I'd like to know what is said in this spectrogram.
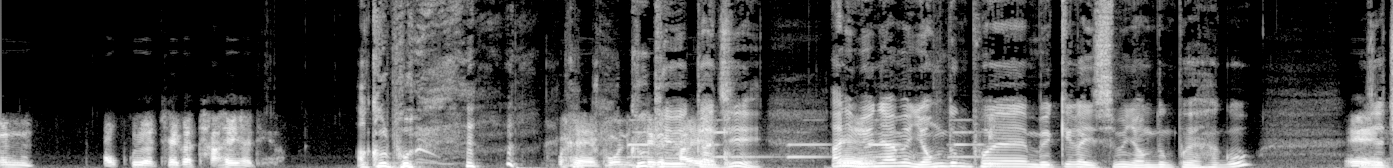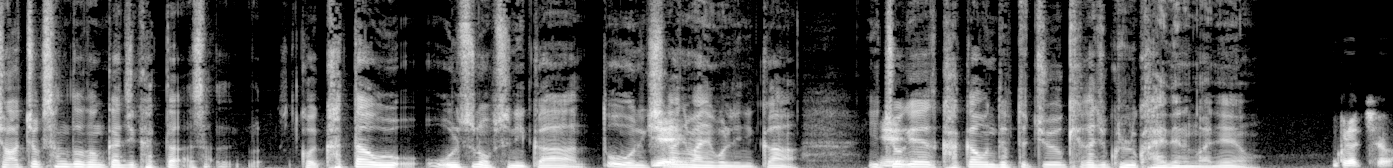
은 없고요. 제가 다 해야 돼요. 아, 그걸 보, 네, 본 그. 계획까지? 아니, 네. 왜냐하면 영등포에 몇 개가 있으면 영등포에 하고, 예. 이제 저쪽 상도동까지 갔다, 갔다 오- 올 수는 없으니까 또 오는 시간이 예. 많이 걸리니까 이쪽에 가까운 데부터 쭉 해가지고 글로 가야 되는 거 아니에요? 그렇죠.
